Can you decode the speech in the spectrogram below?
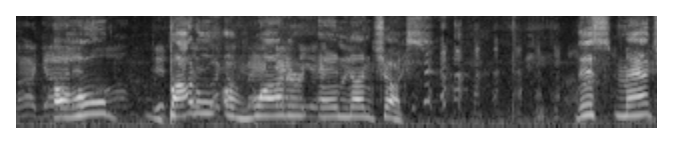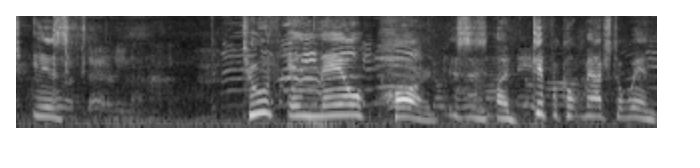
A whole bottle of water and nunchucks. This match is tooth and nail hard. This is a difficult match to win.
